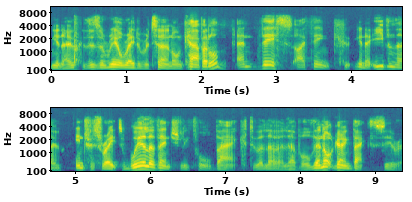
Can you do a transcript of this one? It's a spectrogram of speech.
you know there's a real rate of return on capital and this i think you know even though interest rates will eventually fall back to a lower level they're not going back to zero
